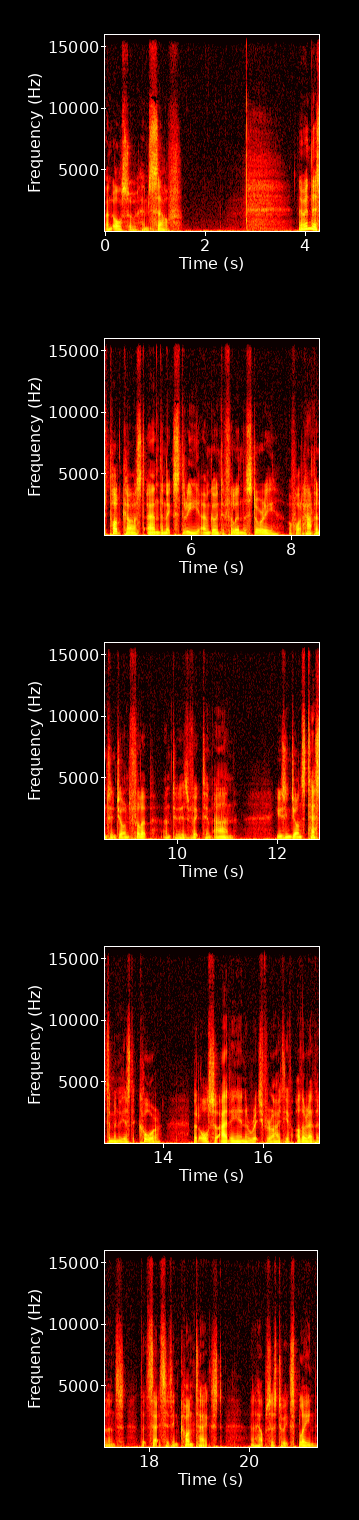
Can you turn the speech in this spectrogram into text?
and also himself. Now, in this podcast and the next three, I'm going to fill in the story of what happened to John Philip and to his victim Anne, using John's testimony as the core, but also adding in a rich variety of other evidence that sets it in context and helps us to explain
